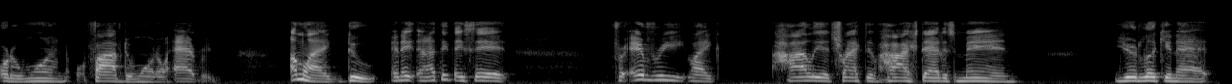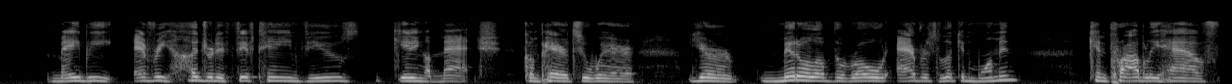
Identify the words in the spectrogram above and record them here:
to one or five to one on average. I'm like dude and they and i think they said for every like highly attractive high status man you're looking at maybe every 115 views getting a match compared to where your middle of the road average looking woman can probably have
